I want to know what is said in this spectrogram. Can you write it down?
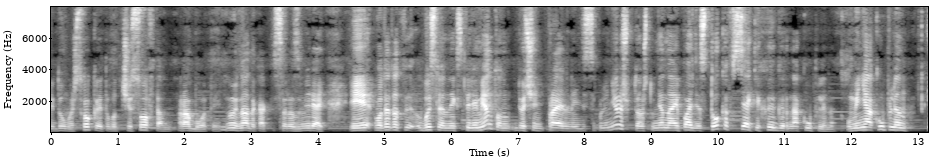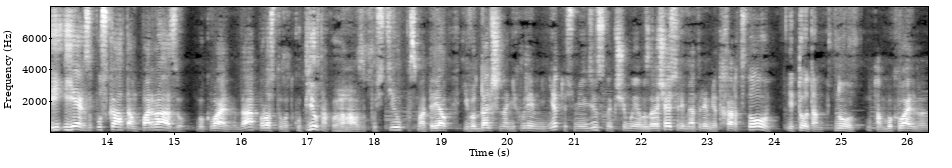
и думаешь, сколько это вот часов там работы. Ну и надо как-то соразмерять. И вот этот мысленный эксперимент, он очень правильный и дисциплинирующий, потому что у меня на iPad столько всяких игр накуплено. У меня куплен и, и я их запускал там по разу буквально, да, просто вот купил такой, а, запустил, посмотрел, и вот дальше на них времени нет, то есть у меня единственное, к чему я возвращаюсь время от времени, это Hearthstone, и то там, ну, там буквально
